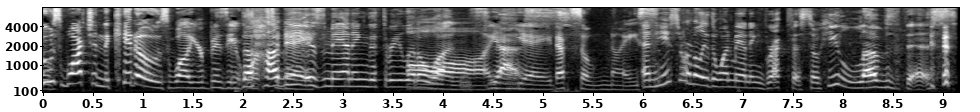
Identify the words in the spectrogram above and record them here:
Who's watching the kiddos while you're busy at The work hubby today? is manning the three little Aw, ones. Yes. Yay, that's so nice. And he's normally the one manning breakfast, so he loves this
